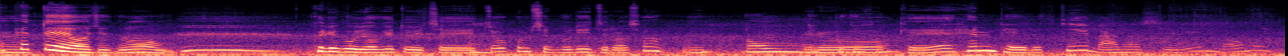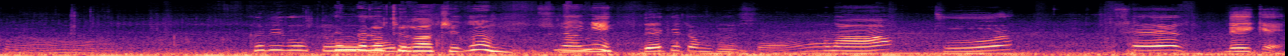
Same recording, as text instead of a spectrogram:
음. 폈대요 지금. 그리고 여기도 이제 음. 조금씩 물이 들어서 음, 너무. 이렇게 햄베르티 만 원씩 너무 이뻐요. 그리고 또 햄베르트가 지금 수량이 네 개 정도 음. 있어요. 하나, 둘, 셋, 네 개.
